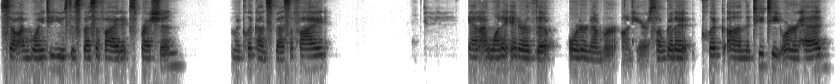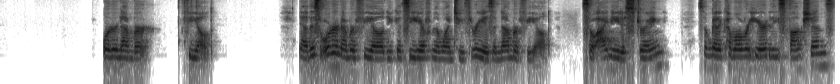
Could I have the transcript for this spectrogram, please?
So I'm going to use the specified expression. I'm going to click on specified and I want to enter the order number on here. So I'm going to click on the TT order head order number field. Now this order number field, you can see here from the 1, 2, 3 is a number field. So I need a string. So I'm going to come over here to these functions.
